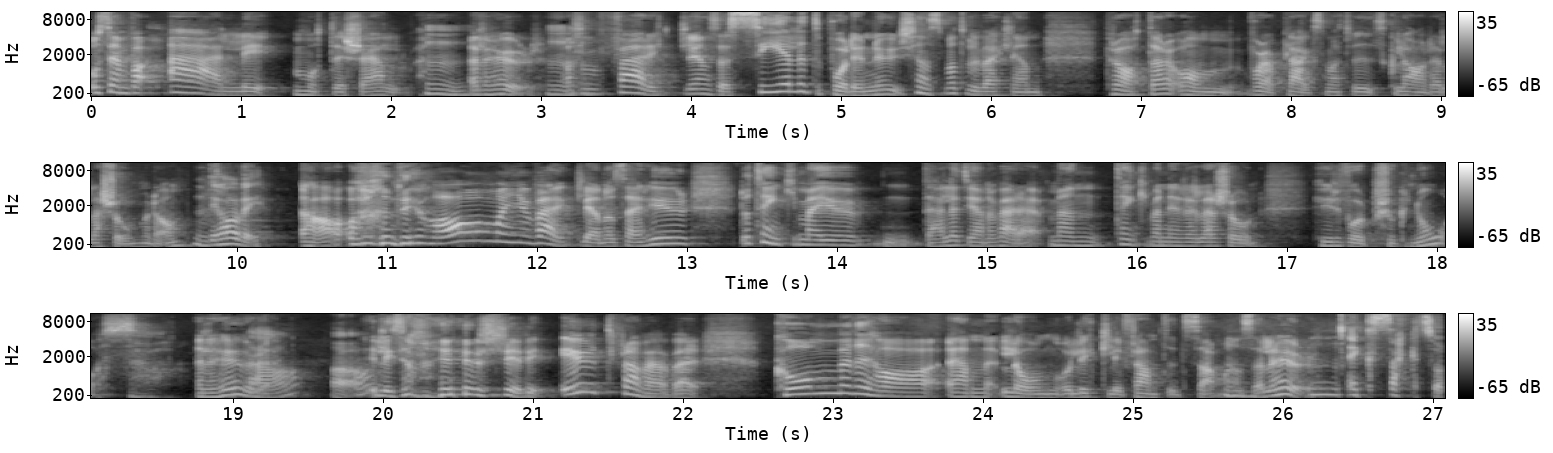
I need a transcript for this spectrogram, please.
Och sen var ärlig mot dig själv. Mm. Eller hur? Alltså verkligen så här, se lite på det. Nu känns det som att vi verkligen pratar om våra plagg som att vi skulle ha en relation med dem. det har vi. Ja, och det har man ju verkligen. Och så här, hur, då tänker man ju, det här lät gärna värre, men tänker man i en relation, hur är vår prognos? Eller hur? Ja, ja. Liksom, hur ser det ut framöver? Kommer vi ha en lång och lycklig framtid tillsammans, eller hur? Mm, exakt så.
